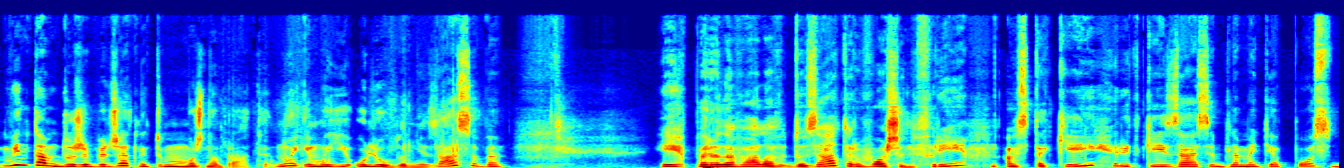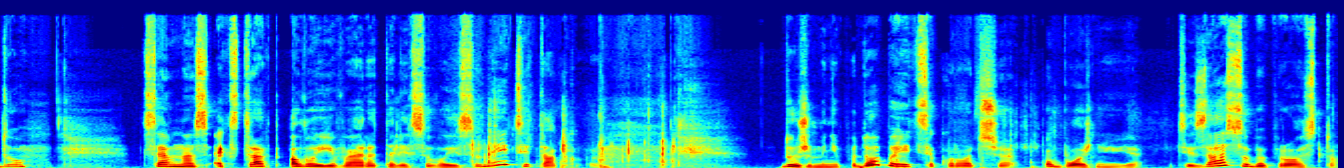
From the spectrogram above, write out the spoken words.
Він там дуже бюджетний, тому можна брати. Ну і мої улюблені засоби. Їх переливала в дозатор Wash and Free. Ось такий рідкий засіб для миття посуду. Це в нас екстракт алої вера та лісової суниці. Так, дуже мені подобається. Коротше, обожнюю я ці засоби просто.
